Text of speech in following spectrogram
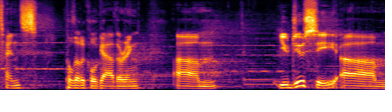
tense political gathering. Um, you do see um,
